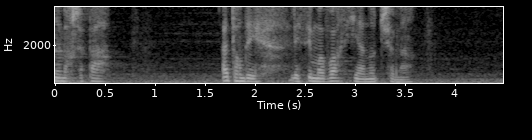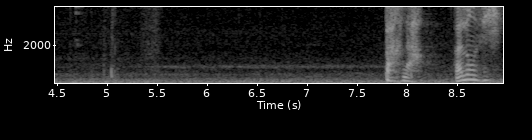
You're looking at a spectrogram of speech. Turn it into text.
Ne marche pas. Attendez, laissez-moi voir s'il y a un autre chemin. Par là, allons-y.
